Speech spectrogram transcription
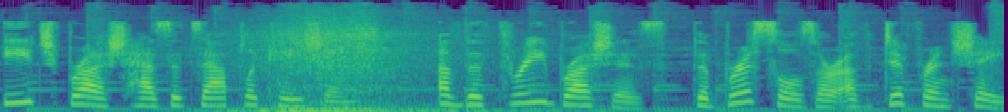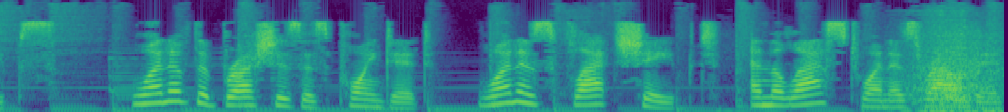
Each brush has its application. Of the three brushes, the bristles are of different shapes. One of the brushes is pointed, one is flat-shaped, and the last one is rounded.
